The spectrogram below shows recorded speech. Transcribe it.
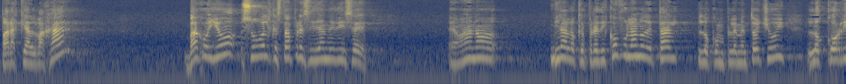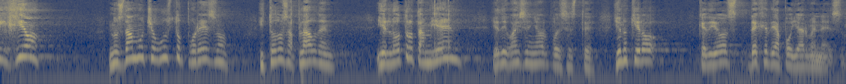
Para que al bajar, bajo yo, subo el que está presidiendo y dice, hermano, mira lo que predicó fulano de tal, lo complementó Chuy, lo corrigió. Nos da mucho gusto por eso. Y todos aplauden. Y el otro también. Yo digo, ay Señor, pues este, yo no quiero que Dios deje de apoyarme en eso.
